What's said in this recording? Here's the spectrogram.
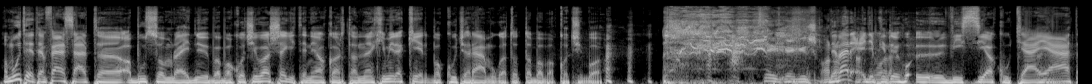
A múlt héten felszállt a buszomra egy nő babakocsival, segíteni akartam neki, mire két kutya rámugatott a babakocsiból. Cégek is De várj, egyébként ő, ő, ő viszi a kutyáját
